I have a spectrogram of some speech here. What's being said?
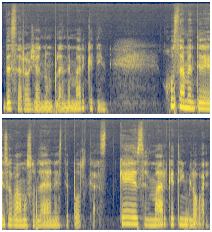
desarrollando un plan de marketing. Justamente de eso vamos a hablar en este podcast. ¿Qué es el marketing global?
